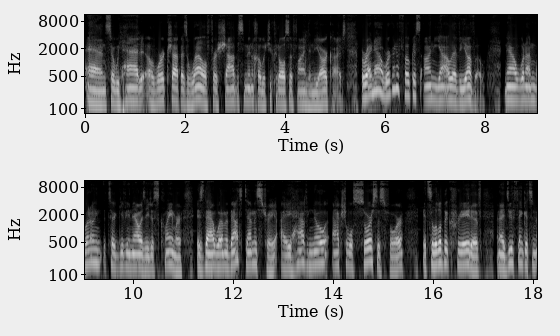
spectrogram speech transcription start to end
And so we had a workshop as well for Shabbos Mincha, which you could also find in the archives. But right now, we're going to focus on Ya'aleh V'Yavo. Now, what I'm going to give you now as a disclaimer is that what I'm about to demonstrate, I have no actual sources for. It's a little bit creative, and I do think it's an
